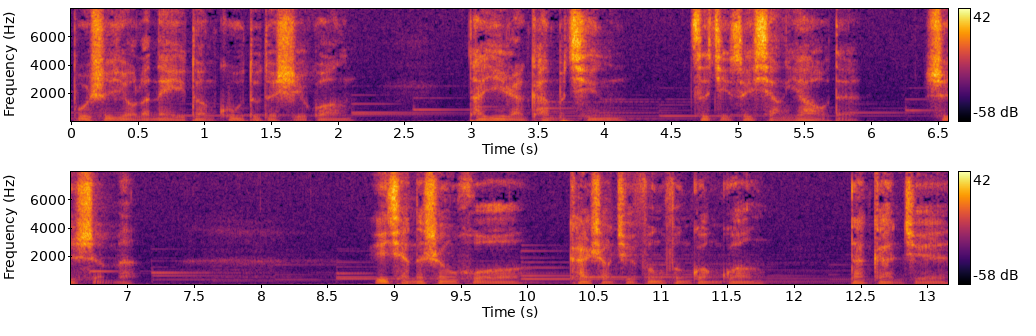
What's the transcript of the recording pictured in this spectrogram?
不是有了那一段孤独的时光，他依然看不清自己最想要的是什么。以前的生活看上去风风光光，但感觉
